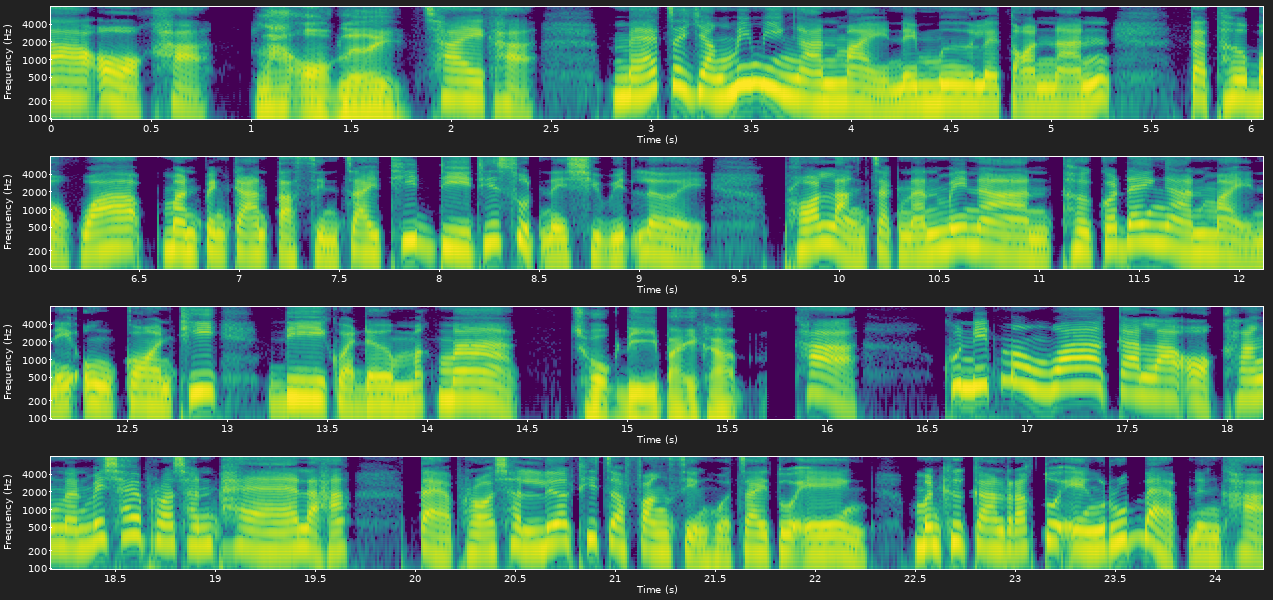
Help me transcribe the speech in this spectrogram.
ลาออกค่ะ ลาออกเลย ใช่ค่ะ แม้จะยังไม่มีงานใหม่ในมือเลยตอนนั้น แต่เธอบอกว่ามันเป็นการตัดสินใจที่ดีที่สุดในชีวิตเลย เพราะหลังจากนั้นไม่นาน เธอก็ได้งานใหม่ในองค์กรที่ดีกว่าเดิมมากโชคดีไปครับๆค่ะ คุณนิดมองว่าการลาออกครั้งนั้นไม่ใช่เพราะฉันแพ้ล่ะฮะแต่เพราะฉันเลือกที่จะฟังเสียงหัวใจตัวเอง มันคือการรักตัวเองรูปแบบหนึ่งค่ะ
